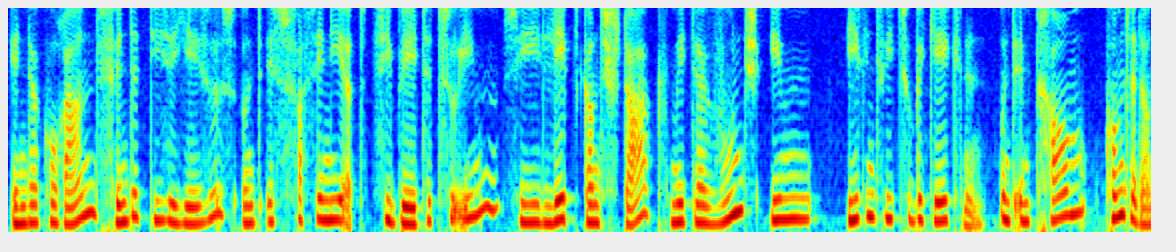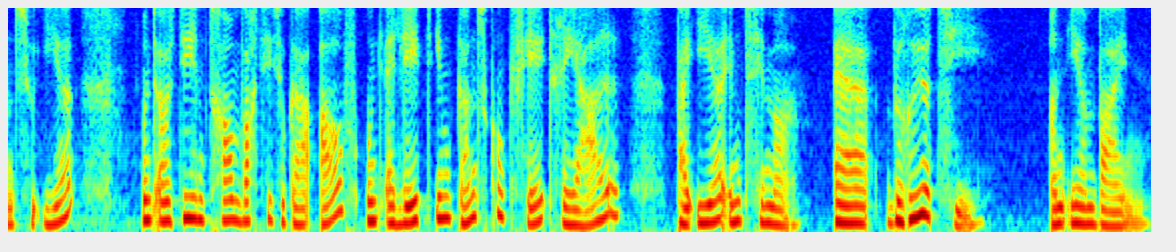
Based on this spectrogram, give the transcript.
in der Koran, findet diese Jesus und ist fasziniert. Sie betet zu ihm, sie lebt ganz stark mit der Wunsch, ihm irgendwie zu begegnen. Und im Traum kommt er dann zu ihr und aus diesem Traum wacht sie sogar auf und erlebt ihn ganz konkret, real bei ihr im Zimmer. Er berührt sie an ihrem Bein,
